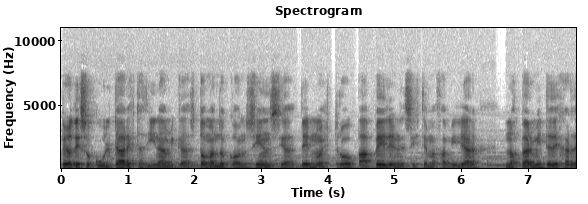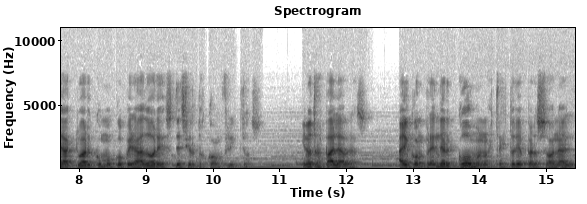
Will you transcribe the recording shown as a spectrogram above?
pero desocultar estas dinámicas tomando conciencia de nuestro papel en el sistema familiar nos permite dejar de actuar como cooperadores de ciertos conflictos. En otras palabras, al comprender cómo nuestra historia personal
